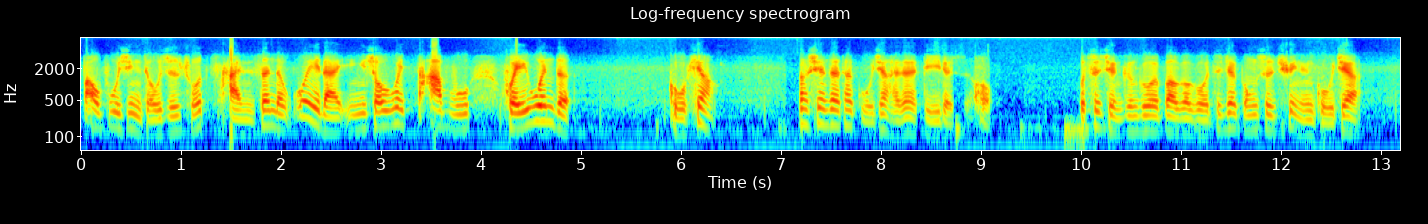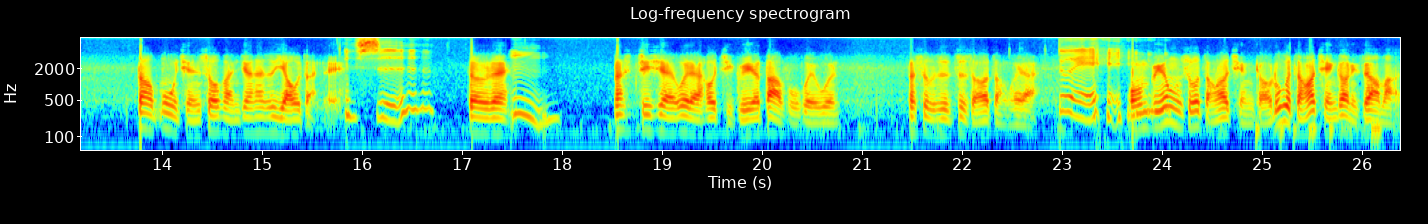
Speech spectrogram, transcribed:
报复性投资所产生的未来营收会大幅回温的股票。那现在它股价还在低的时候，我之前跟各位报告过，这家公司去年股价到目前收盘价它是腰斩的耶，是对不对？嗯那接下来未来好几个月要大幅回温，那是不是至少要涨回来？对我们不用说涨到前高，如果涨到前高，你知道吗？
